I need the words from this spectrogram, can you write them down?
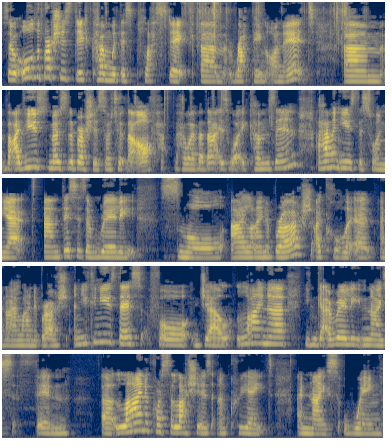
So all the brushes did come with this plastic um, wrapping on it. Um, but I've used most of the brushes, so I took that off. However, that is what it comes in. I haven't used this one yet, and this is a really small eyeliner brush. I call it a, an eyeliner brush, and you can use this for gel liner. You can get a really nice thin uh, line across the lashes and create a nice wing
